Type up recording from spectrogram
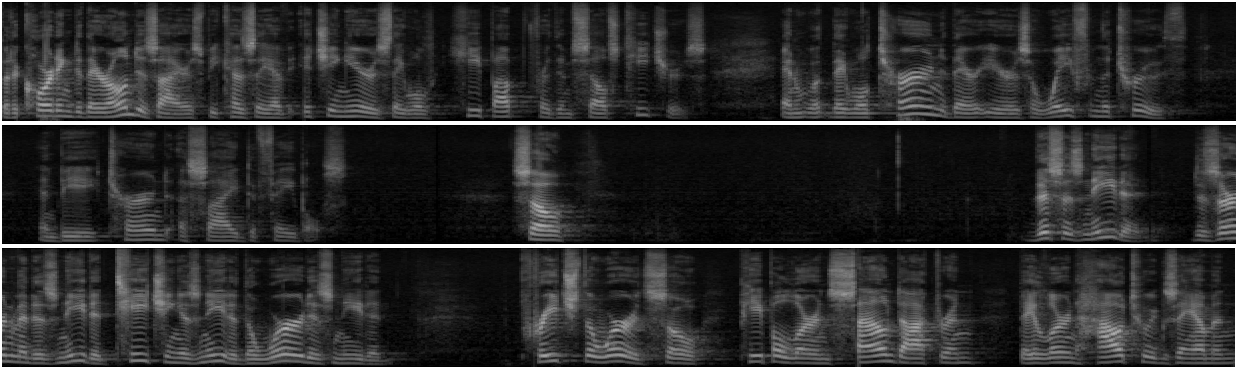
but according to their own desires, because they have itching ears, they will heap up for themselves teachers, and they will turn their ears away from the truth and be turned aside to fables. So, this is needed. Discernment is needed. Teaching is needed. The word is needed. Preach the word so people learn sound doctrine. They learn how to examine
